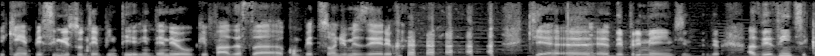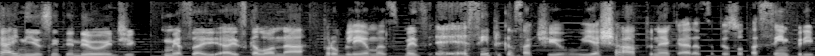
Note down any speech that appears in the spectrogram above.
E quem é pessimista o tempo inteiro, entendeu? Que faz essa competição de miséria. que é, é- é deprimente, entendeu? Às vezes a gente se cai nisso, entendeu? A gente começa a, escalonar problemas, mas é, é sempre cansativo e é chato, né, cara? Se a pessoa tá sempre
